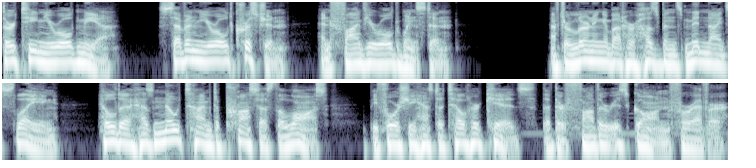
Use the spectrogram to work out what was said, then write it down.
13 year old Mia, 7 year old Christian, and 5 year old Winston. After learning about her husband's midnight slaying, Hilda has no time to process the loss before she has to tell her kids that their father is gone forever.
